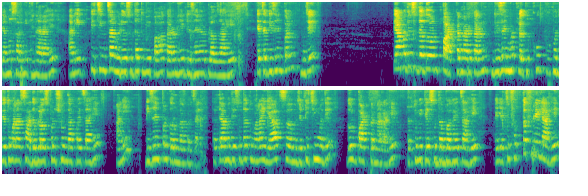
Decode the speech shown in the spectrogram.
त्यानुसार मी घेणार आहे. आणि टिचिंगचा व्हिडिओसुद्धा तुम्ही पहा कारण हे डिझायनर ब्लाऊज आहे. याचं डिझाईन पण म्हणजे त्यामध्ये सुद्धा दोन पार्ट करणार आहे. कारण डिझाईन म्हटलं की खूप म्हणजे तुम्हाला साधं ब्लाऊज पण शिवून दाखवायचं आहे आणि डिझाईन पण करून दाखवायचं आहे. तर त्यामध्ये सुद्धा तुम्हाला याच म्हणजे टिचिंगमध्ये दोन पार्ट करणार आहे. तर तुम्ही ते सुद्धा बघायचं आहे. याची फक्त फ्रील आहे.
